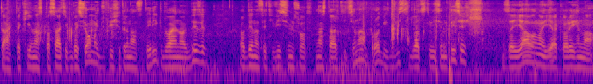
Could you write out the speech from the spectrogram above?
Так, такий у нас Passat B7 2013 рік, 2.0 дизель, 11800 на старті ціна, пробіг 228 тисяч, заявлено як оригінал.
